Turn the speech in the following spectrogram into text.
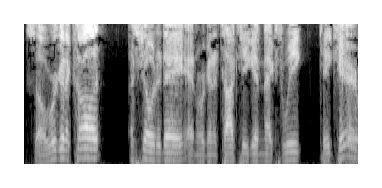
So we're going to call it a show today and we're going to talk to you again next week. Take care.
